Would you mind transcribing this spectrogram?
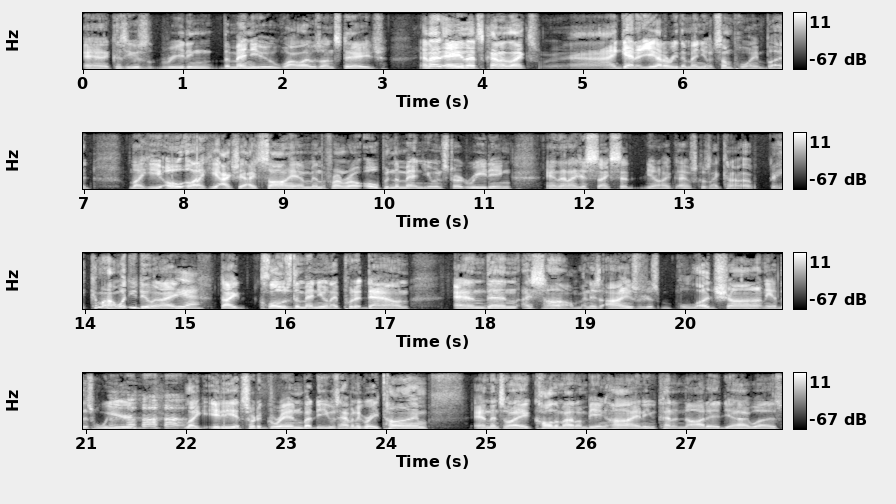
and because he was reading the menu while I was on stage, And that a that's kind of like I get it. You got to read the menu at some point, but like he oh like he actually I saw him in the front row open the menu and start reading, and then I just I said you know I, I was like kind of hey, come on what are you doing? I Yeah. I closed the menu and I put it down. And then I saw him, and his eyes were just bloodshot, and he had this weird, like idiot sort of grin, but he was having a great time. And then so I called him out on being high, and he kind of nodded, "Yeah, I was."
